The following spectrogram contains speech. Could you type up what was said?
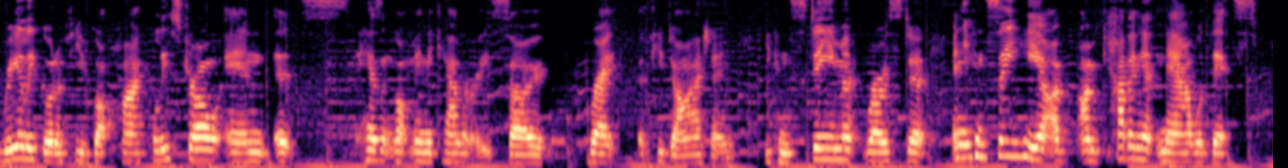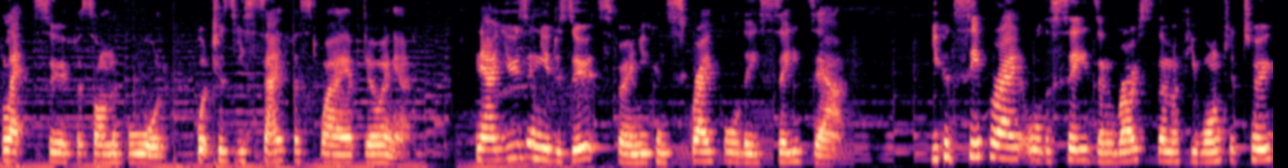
really good if you've got high cholesterol and it hasn't got many calories. So great if you're dieting. You can steam it, roast it, and you can see here i am cutting it now with that flat surface on the board, which is your safest way of doing it. Now using your dessert spoon, you can scrape all these seeds out. You could separate all the seeds and roast them if you wanted to,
